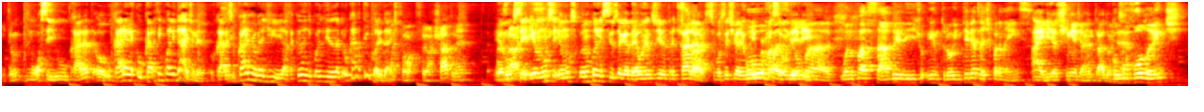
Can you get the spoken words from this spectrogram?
Então, nossa, e o cara, ó, o cara, é- o cara tem qualidade, né? O cara, se o cara joga de atacante, depois vira zagueiro, o cara tem qualidade. Mas foi, um- foi um achado, né? Eu não sei, eu não sei, eu não, eu não conheci o Zé Gabriel antes de ele entrar titular. Cara, se vocês tiverem alguma informação dele. uma- O ano passado ele entrou Inter e Atlético Paranaense Ah, ele já tinha já entrado antes. como volante.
